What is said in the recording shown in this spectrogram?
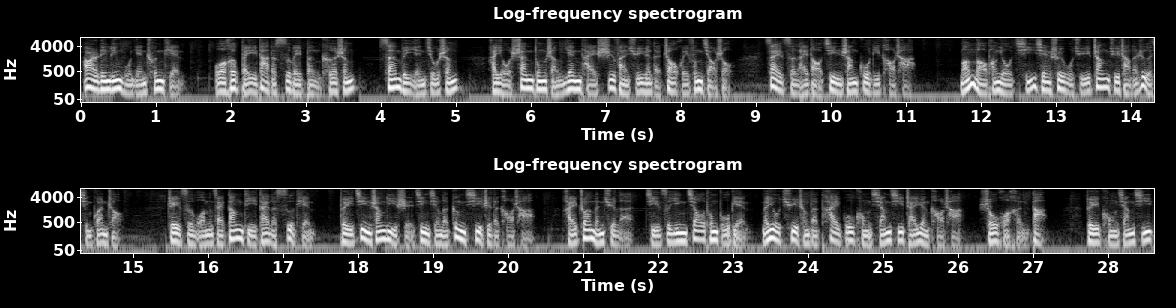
二零零五年春天，我和北大的四位本科生、三位研究生，还有山东省烟台师范学院的赵慧峰教授，再次来到晋商故里考察。蒙老朋友祁县税务局张局长的热情关照，这次我们在当地待了四天，对晋商历史进行了更细致的考察，还专门去了几次因交通不便没有去成的太古孔祥熙宅院考察，收获很大，对孔祥熙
